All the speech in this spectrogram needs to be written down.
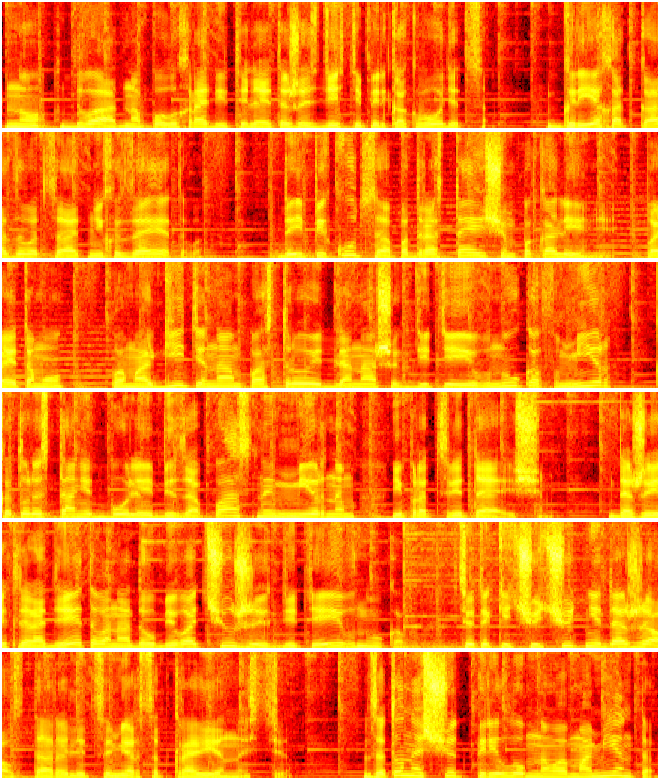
но два однополых родителя – это же здесь теперь как водится. Грех отказываться от них из-за этого. Да и пекутся о подрастающем поколении. Поэтому помогите нам построить для наших детей и внуков мир, который станет более безопасным, мирным и процветающим. Даже если ради этого надо убивать чужих детей и внуков. Все-таки чуть-чуть не дожал старый лицемер с откровенностью. Зато насчет переломного момента,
